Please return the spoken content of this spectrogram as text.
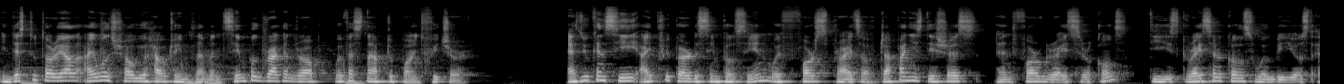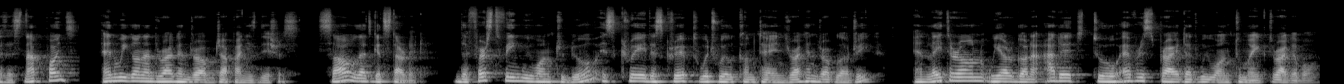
In this tutorial I will show you how to implement simple drag and drop with a snap to point feature. As you can see, I prepared a simple scene with 4 sprites of Japanese dishes and 4 grey circles. These grey circles will be used as a snap points and we're gonna drag and drop Japanese dishes. So let's get started. The first thing we want to do is create a script which will contain drag and drop logic and later on we are gonna add it to every sprite that we want to make draggable.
